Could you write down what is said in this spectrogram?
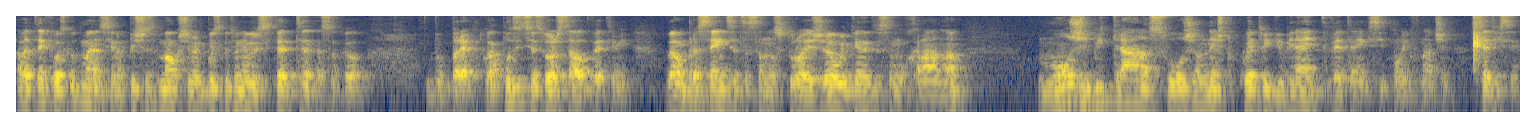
Абе, те какво искат от мен си напише, малко ще ми поискат университет, не съм хъл. Добре, коя позиция сложа сега от двете ми? Велно през седмицата съм на строежа, уикендите съм охрана. Може би трябва да сложа нещо, което и ги обвинява двете нека си по някакъв начин. Сетих се.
